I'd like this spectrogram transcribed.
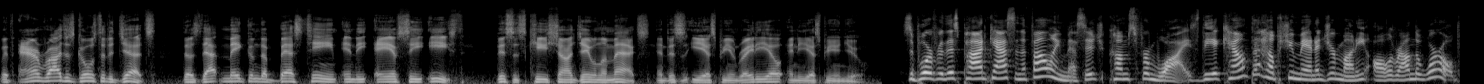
if Aaron Rodgers goes to the Jets, does that make them the best team in the AFC East? This is Keyshawn, J. Will, and Max, and this is ESPN Radio and ESPNU. Support for this podcast and the following message comes from Wise, the account that helps you manage your money all around the world.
